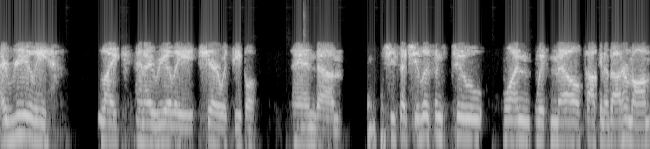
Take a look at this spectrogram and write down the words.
I really like and I really share with people. And um, she said she listened to one with Mel talking about her mom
